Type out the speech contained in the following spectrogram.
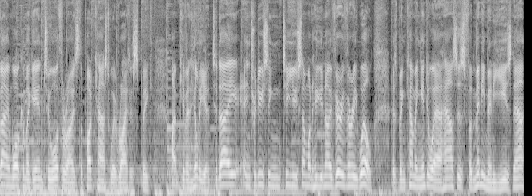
G'day and welcome again to Authorised, the podcast where writers speak. I'm Kevin Hillier. Today, introducing to you someone who you know very, very well, has been coming into our houses for many, many years now.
